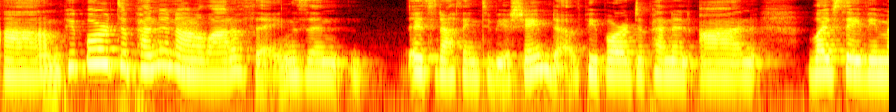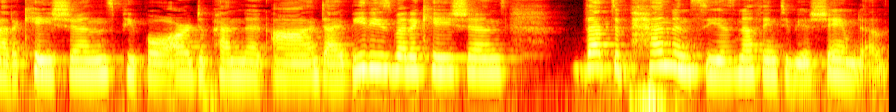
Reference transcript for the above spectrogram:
Um, people are dependent on a lot of things, and it's nothing to be ashamed of. People are dependent on life saving medications, people are dependent on diabetes medications. That dependency is nothing to be ashamed of.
